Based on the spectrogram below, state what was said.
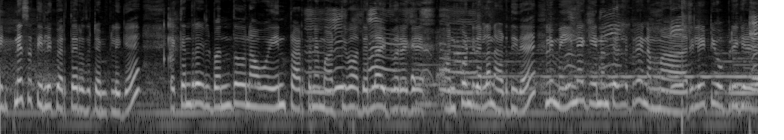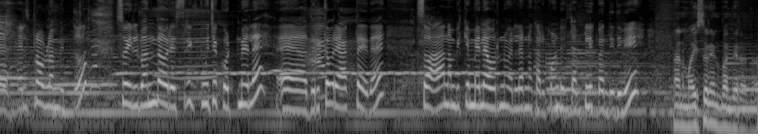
ಎಂಟನೇ ಸತಿ ಇಲ್ಲಿಗೆ ಬರ್ತಾ ಇರೋದು ಟೆಂಪ್ಲಿಗೆ ಯಾಕಂದರೆ ಇಲ್ಲಿ ಬಂದು ನಾವು ಏನು ಪ್ರಾರ್ಥನೆ ಮಾಡ್ತೀವೋ ಅದೆಲ್ಲ ಇದುವರೆಗೆ ಅಂದ್ಕೊಂಡಿದ್ದೆಲ್ಲ ನಡೆದಿದೆ. ಇಲ್ಲಿ ಮೇಯ್ನಾಗಿ ಏನು ಏನಂತ ಹೇಳಿದ್ರೆ ನಮ್ಮ ರಿಲೇಟಿವ್ ಒಬ್ಬರಿಗೆ ಹೆಲ್ತ್ ಪ್ರಾಬ್ಲಮ್ ಇತ್ತು. ಸೊ ಇಲ್ಲಿ ಬಂದು ಅವ್ರ ಹೆಸರಿಗೆ ಪೂಜೆ ಕೊಟ್ಟ ಮೇಲೆ ಅದು ರಿಕವರಿ ಆಗ್ತಾ ಇದೆ. ಸೊ ಆ ನಂಬಿಕೆ ಮೇಲೆ ಅವ್ರನ್ನೂ ಎಲ್ಲರನ್ನೂ ಕರ್ಕೊಂಡು ಇಲ್ಲಿ ಟೆಂಪ್ಲಿಗೆ ಬಂದಿದ್ದೀವಿ ನಾನು ಮೈಸೂರಿಂದ ಬಂದಿರೋದು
